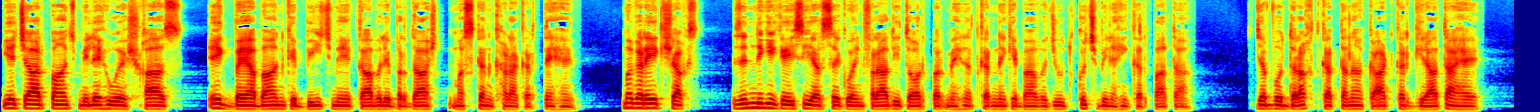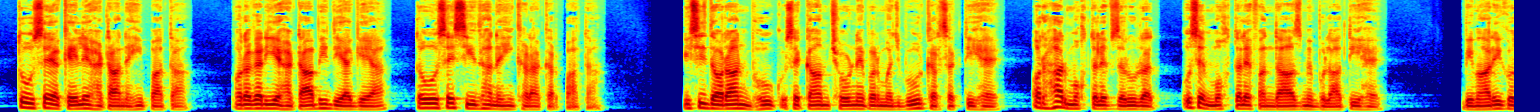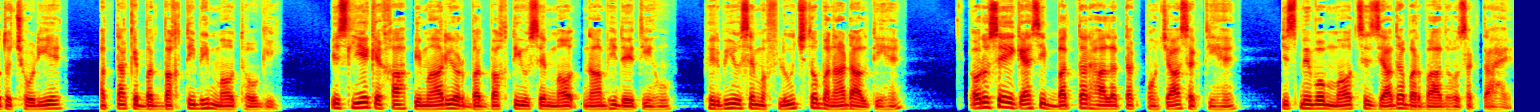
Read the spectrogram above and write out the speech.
یہ چار پانچ ملے ہوئے اشخاص ایک بیابان کے بیچ میں ایک قابل برداشت مسکن کھڑا کرتے ہیں۔ مگر ایک شخص زندگی کے اسی عرصے کو انفرادی طور پر محنت کرنے کے باوجود کچھ بھی نہیں کر پاتا۔ جب وہ درخت کا تنا کاٹ کر گراتا ہے، تو اسے اکیلے ہٹا نہیں پاتا۔ اور اگر یہ ہٹا بھی دیا گیا، تو وہ اسے سیدھا نہیں کھڑا کر پاتا۔ اسی دوران بھوک اسے کام چھوڑنے پر مجبور کر سکتی ہے۔ اور ہر مختلف ضرورت اسے مختلف انداز میں بلاتی ہے۔ بیماری کو تو چھوڑیے، حتیٰ کہ بدبختی بھی موت ہوگی۔ اس لیے کہ خواہ بیماری اور بدبختی اسے موت نہ بھی دیتی ہوں، پھر بھی اسے مفلوج تو بنا ڈالتی ہیں۔ اور اسے ایک ایسی بدتر حالت تک پہنچا سکتی ہیں جس میں وہ موت سے زیادہ برباد ہو سکتا ہے۔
